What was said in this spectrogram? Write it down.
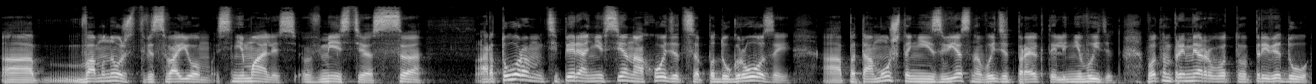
а, во множестве своем снимались вместе с Артуром, теперь они все находятся под угрозой, а, потому что неизвестно, выйдет проект или не выйдет. Вот, например, вот приведу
